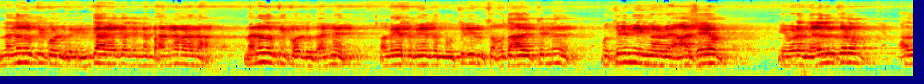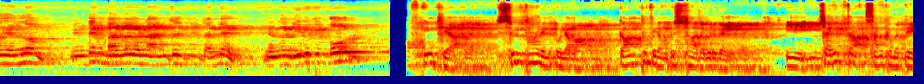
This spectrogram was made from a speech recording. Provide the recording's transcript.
നിലനിർത്തിക്കൊണ്ട് ഇന്ത്യ രാജ്യത്തിന്റെ ഭരണഘടന നിലനിർത്തിക്കൊണ്ട് തന്നെ അതേസമയത്ത് മുസ്ലിം സമുദായത്തിന് മുസ്ലിം ആശയം ഇവിടെ നിലനിൽക്കണം അത് എന്നും ഇന്ത്യൻ ഭരണഘടന അനുസരിച്ച് തന്നെ ഞങ്ങൾ ജീവിക്കുമ്പോൾ ഓഫ് ഇന്ത്യ സുൽത്താനുൽ ഉലമ കാന്തപുരം ഉസ്താദവരുകൾ. ഈ ചരിത്ര സംഗമത്തെ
